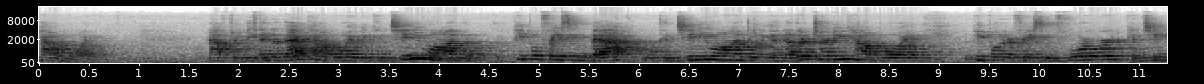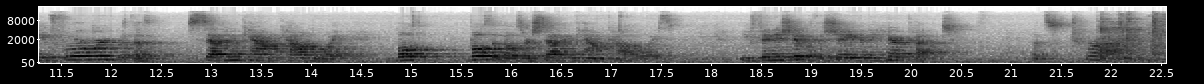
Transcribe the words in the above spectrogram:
cowboy. After the end of that cowboy, we continue on. The, people facing back will continue on doing another turning cowboy. The people that are facing forward continue forward with a seven count cowboy. Both, both of those are seven count cowboys. You finish it with a shave and a haircut. Let's try.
